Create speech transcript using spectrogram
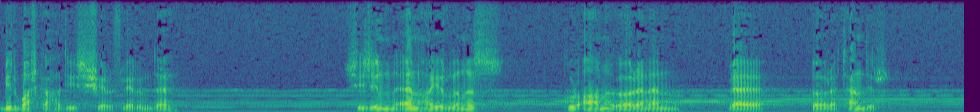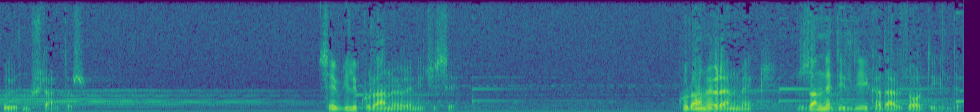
Bir başka hadis-i şeriflerinde, sizin en hayırlınız Kur'an'ı öğrenen ve öğretendir buyurmuşlardır. Sevgili Kur'an öğrenicisi, Kur'an öğrenmek zannedildiği kadar zor değildir.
